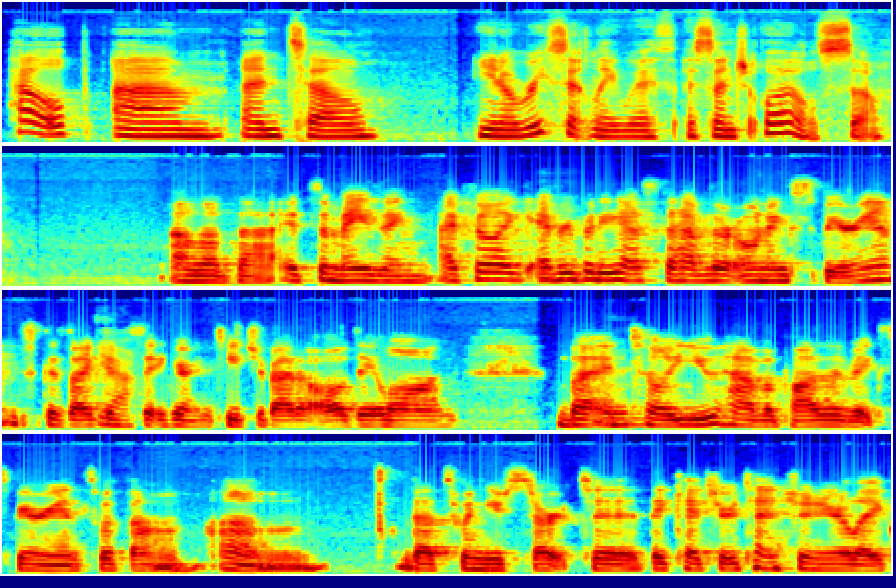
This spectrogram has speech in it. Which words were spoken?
help um, until, you know, recently with essential oils. So. I love that. It's amazing. I feel like everybody has to have their own experience because I could Yeah. sit here and teach about it all day long. But until you have a positive experience with them, um, that's when you start to they catch your attention. You're like,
